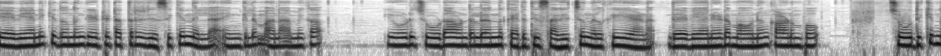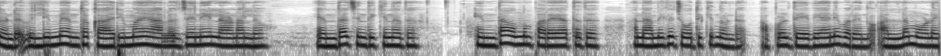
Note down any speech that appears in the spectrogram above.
ദേവയാനിക്ക് ഇതൊന്നും കേട്ടിട്ട് അത്ര രസിക്കുന്നില്ല. എങ്കിലും അനാമികയോട് ചൂടാവുണ്ടല്ലോ എന്ന് കരുതി സഹിച്ചു നിൽക്കുകയാണ്. ദേവയാനിയുടെ മൗനം കാണുമ്പോൾ ചോദിക്കുന്നുണ്ട് വല്യമ്മ എന്തോ കാര്യമായ ആലോചനയിലാണല്ലോ. എന്താ ചിന്തിക്കുന്നത്? എന്താ ഒന്നും പറയാത്തത്? അനാമിക ചോദിക്കുന്നുണ്ട്. അപ്പോൾ ദേവയാനി പറയുന്നു അല്ല മോളെ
